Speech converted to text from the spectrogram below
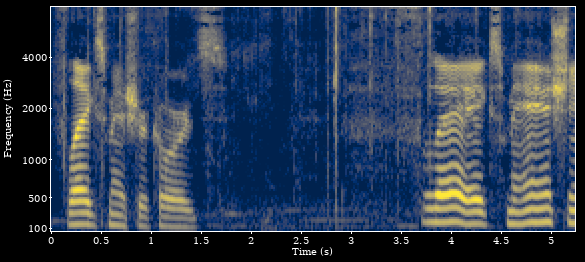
flag smasher cards. Flag smashing.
